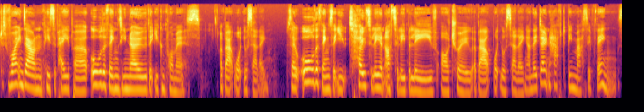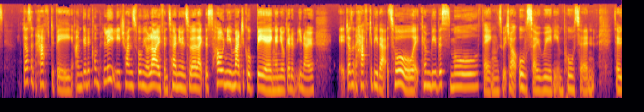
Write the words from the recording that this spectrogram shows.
just writing down on a piece of paper all the things you know that you can promise about what you're selling. So, all the things that you totally and utterly believe are true about what you're selling, and they don't have to be massive things. It doesn't have to be, I'm going to completely transform your life and turn you into a, like this whole new magical being, and you're going to, you know, it doesn't have to be that at all. It can be the small things which are also really important. So,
